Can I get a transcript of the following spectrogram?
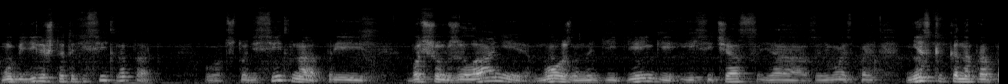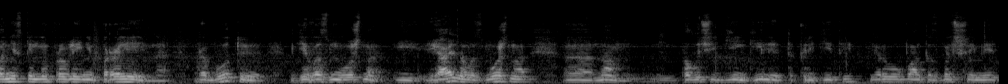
мы убедились, что это действительно так. Вот, что действительно при большом желании можно найти деньги. И сейчас я занимаюсь по, несколько по нескольким направлениям параллельно работаю, где возможно и реально возможно э, нам получить деньги, или это кредиты Мирового банка с большими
